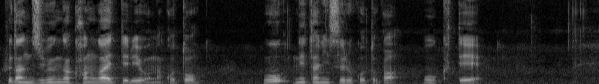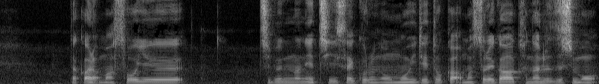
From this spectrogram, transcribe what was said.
普段自分が考えてるようなことをネタにすることが多くてだからまあそういう自分のね小さい頃の思い出とか、まあ、それが必ずしも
